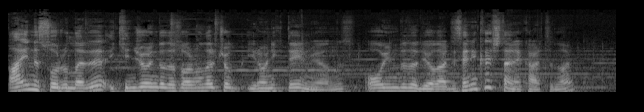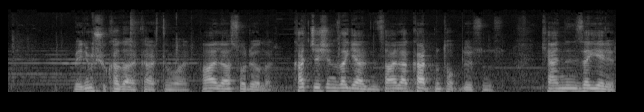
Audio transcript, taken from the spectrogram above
Aynı soruları ikinci oyunda da sormaları çok ironik değil mi yalnız? O oyunda da diyorlardı. Senin kaç tane kartın var? Benim şu kadar kartım var. Hala soruyorlar. Kaç yaşınıza geldiniz? Hala kart mı topluyorsunuz? Kendinize gelin.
